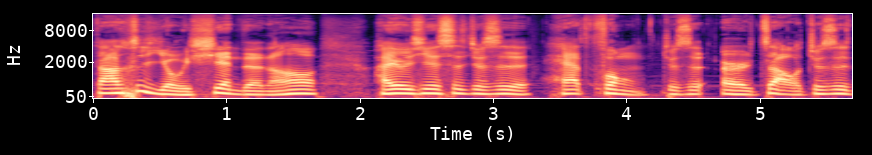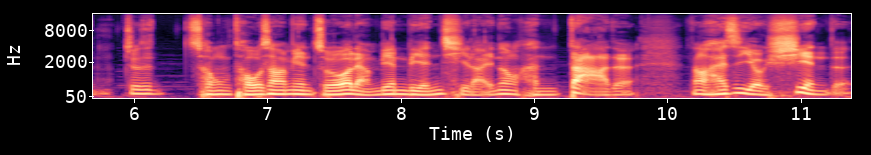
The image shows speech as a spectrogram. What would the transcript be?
大家都是有线的，然后还有一些是就是 headphone，就是耳罩，就是就是从头上面左右两边连起来那种很大的，然后还是有线的，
